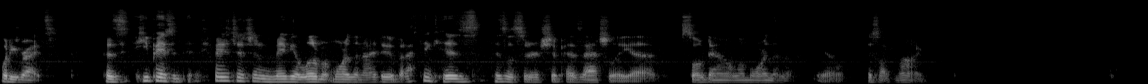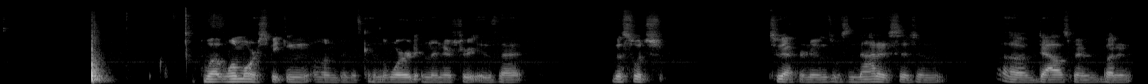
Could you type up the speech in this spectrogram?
what he writes because he pays he pays attention maybe a little bit more than I do, but I think his his listenership has actually uh, slowed down a little more than you know, just like mine. Well, one more speaking on Ben and Skin, the word in the industry is that the switch to afternoons was not a decision of Dallas men, but an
